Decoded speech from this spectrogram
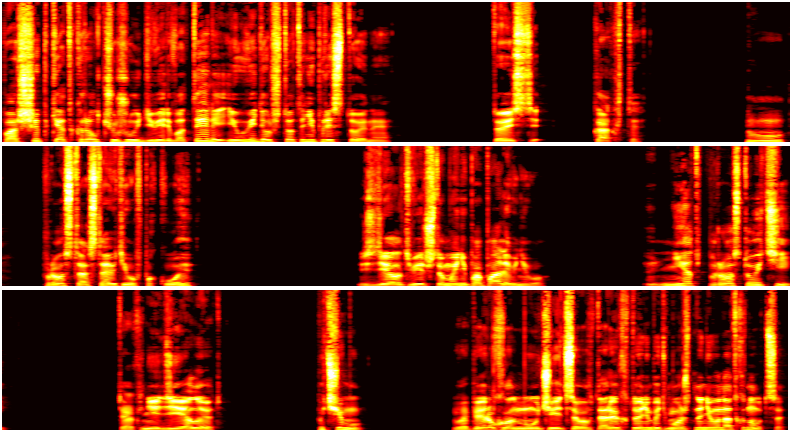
по ошибке открыл чужую дверь в отеле и увидел что-то непристойное. То есть, как то Ну, просто оставить его в покое. Сделать вид, что мы не попали в него? Нет, просто уйти. Так не делают. Почему? Во-первых, он мучается, во-вторых, кто-нибудь может на него наткнуться.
